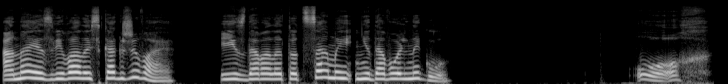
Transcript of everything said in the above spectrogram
Она извивалась как живая и издавала тот самый недовольный гул. «Ох!»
